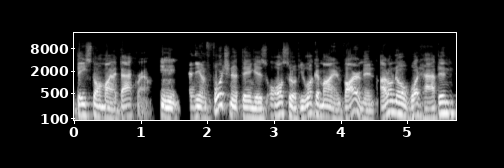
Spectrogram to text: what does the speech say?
based on my background. Mhm. And the unfortunate thing is also, if you look at my environment, I don't know what happened.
